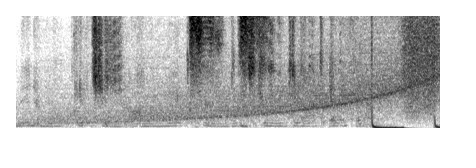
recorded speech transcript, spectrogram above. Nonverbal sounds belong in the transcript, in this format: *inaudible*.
Minimal Kitchen on mixanddestroy.fm.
